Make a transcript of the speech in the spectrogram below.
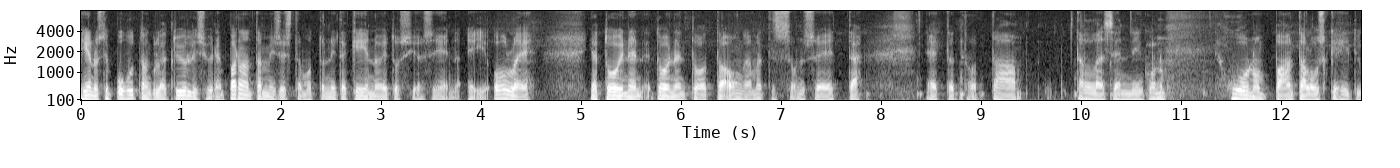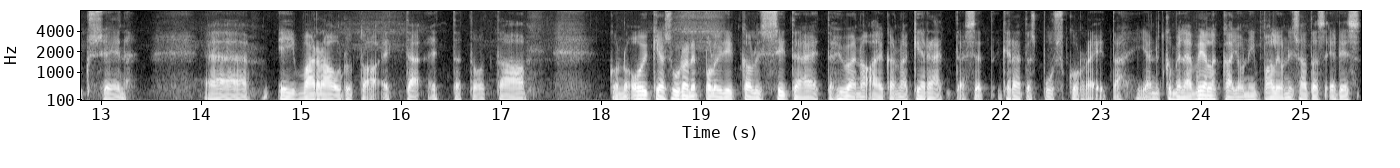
hienosti puhutaan kyllä työllisyyden parantamisesta, mutta niitä keinoja tosiaan siihen ei ole. Ja toinen, toinen tuota, ongelma tässä on se, että, että tuota, tällaisen niin kuin huonompaan talouskehitykseen ää, ei varauduta, että, että tuota, kun oikea suhdannepolitiikka olisi sitä, että hyvänä aikana kerättäisiin, kerättäisiin puskureita. Ja nyt kun meillä velkaa jo niin paljon, niin saataisiin edes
